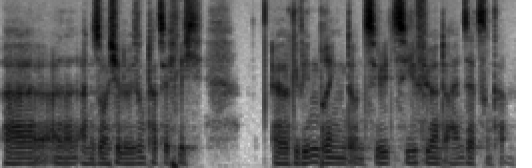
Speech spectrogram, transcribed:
äh, eine solche Lösung tatsächlich äh, gewinnbringend und ziel, zielführend einsetzen kann.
